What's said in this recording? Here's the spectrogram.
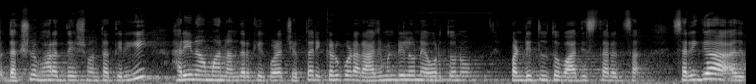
దక్షిణ భారతదేశం అంతా తిరిగి హరినామాన్ని అందరికీ కూడా చెప్తారు. ఇక్కడ కూడా రాజమండ్రిలోనే ఎవరితోనో పండితులతో వాదిస్తారు. అది స- సరిగ్గా అది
